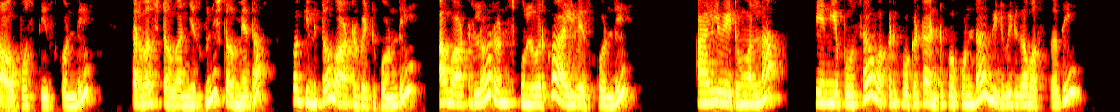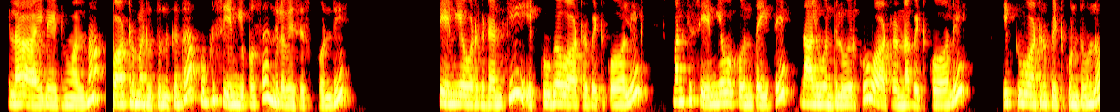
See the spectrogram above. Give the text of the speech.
లావు పోసి తీసుకోండి. తర్వాత స్టవ్ ఆన్ చేసుకుని స్టవ్ మీద ఒక గిన్నెతో వాటర్ పెట్టుకోండి. ఆ వాటర్లో రెండు స్పూన్ల వరకు ఆయిల్ వేసుకోండి. ఆయిల్ వేయటం వలన సేమియా పూస ఒకటికొకటి అంటుకోకుండా విడివిడిగా వస్తుంది. ఇలా ఆయిల్ వేయటం వలన వాటర్ మరుగుతుంది కదా ఇప్పుడు సేమియా పూస అందులో వేసేసుకోండి. సేమియా ఉడకడానికి ఎక్కువగా వాటర్ పెట్టుకోవాలి. మనకి సేమియా ఒక వంత అయితే నాలుగు వంతుల వరకు వాటర్ అన్నా పెట్టుకోవాలి. ఎక్కువ వాటర్ పెట్టుకుంటంలో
